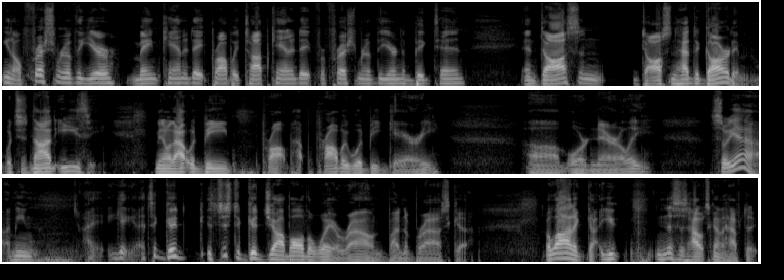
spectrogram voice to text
you know freshman of the year main candidate, probably top candidate for freshman of the year in the Big Ten, and Dawson Dawson had to guard him, which is not easy. You know that would be prob- probably would be Gary um, ordinarily. So yeah, I mean, I, yeah, it's a good. It's just a good job all the way around by Nebraska. A lot of guys. You, and this is how it's going to have to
